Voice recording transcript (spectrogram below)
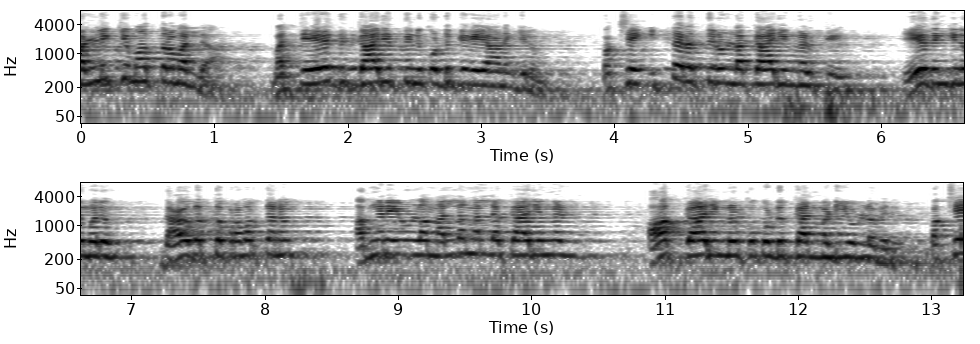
പള്ളിക്ക് മാത്രമല്ല മറ്റേത് കാര്യത്തിന് കൊടുക്കുകയാണെങ്കിലും പക്ഷേ ഇത്തരത്തിലുള്ള കാര്യങ്ങൾക്ക് ഏതെങ്കിലും ഒരു ദൈവത്വ പ്രവർത്തനം അങ്ങനെയുള്ള നല്ല നല്ല കാര്യങ്ങൾ ആ കാര്യങ്ങൾക്ക് കൊടുക്കാൻ മടിയുള്ളവര്. പക്ഷേ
